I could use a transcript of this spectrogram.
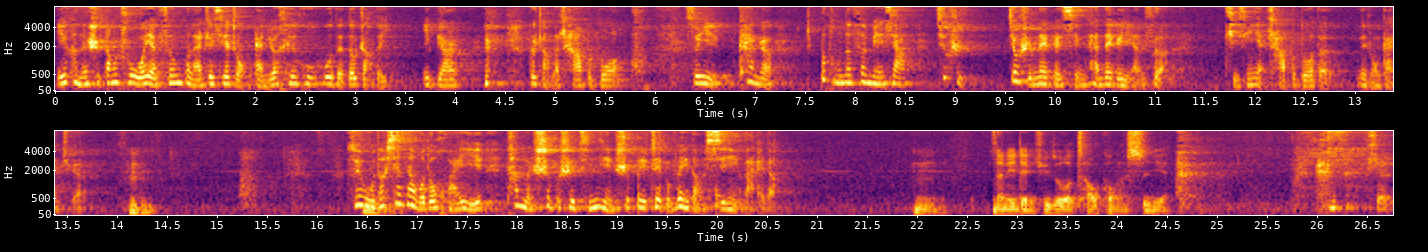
也可能是当初我也分不来这些种，感觉黑乎乎的都长得一边儿，都长得差不多，所以看着不同的粪便下，就是就是那个形态、那个颜色，体型也差不多的那种感觉。嗯所以我到现在我都怀疑他们是不是仅仅是被这个味道吸引来的。嗯，那你得去做操控的实验。是，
